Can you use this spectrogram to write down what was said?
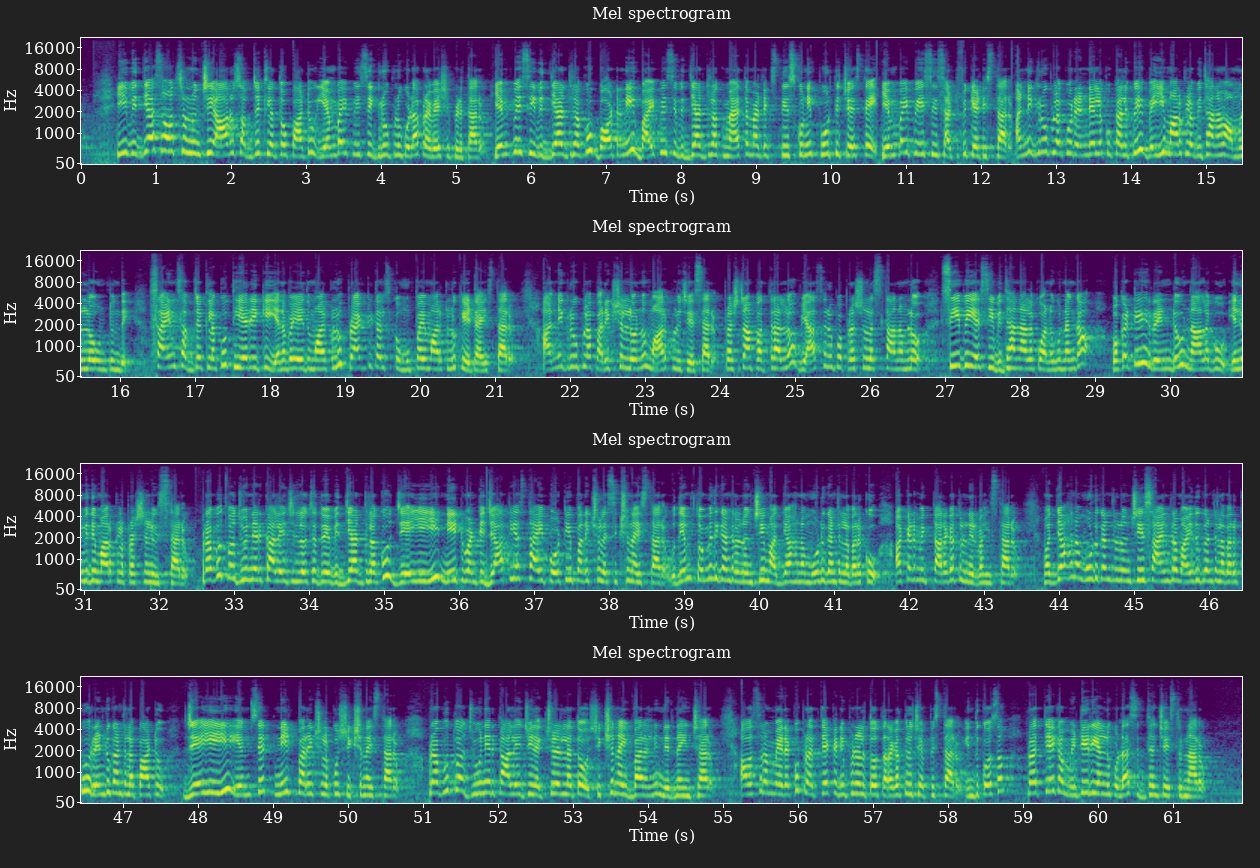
ఈ విద్యా సంవత్సరం నుంచి ఆరు సబ్జెక్టులతో పాటు ఎంబైపీసీ గ్రూప్ను కూడా ప్రవేశపెడతారు. ఎంపీసీ విద్యార్థులకు బాటనీ బైపీసీ విద్యార్థులకు మ్యాథమెటిక్స్ తీసుకుని పూర్తి చేస్తే ఎంబైపీసీ సర్టిఫికేట్ ఇస్తారు. అన్ని గ్రూపులకు రెండేళ్ళకు కలిపి వెయ్యి మార్కుల విధానం అమల్లో ఉంటుంది. సైన్స్ సబ్జెక్టులకు థియరీకి ఎనభై ఐదు మార్కులు ప్రాక్టికల్స్కు ముప్పై మార్కులు కేటాయిస్తారు. అన్ని గ్రూపుల పరీక్షల్లోనూ మార్పులు చేశారు. ప్రశ్నాపత్రాల్లో వ్యాసరూప ప్రశ్నల స్థానంలో సిబిఎస్ఈ విధానాలకు అనుగుణంగా ఒకటి రెండు నాలుగు ఎనిమిది మార్కుల ప్రశ్నలు ఇస్తారు. ప్రభుత్వ జూనియర్ కాలేజీల్లో చదివే విద్యార్థులకు జేఈఈ నీట్ వంటి జాతీయ స్థాయి పోటీ పరీక్షల శిక్షణ ఇస్తారు. ఉదయం తొమ్మిది గంటల నుంచి మధ్యాహ్నం మూడు గంటల వరకు అకాడమిక్ తరగతులు నిర్వహిస్తారు. మధ్యాహ్నం మూడు గంటల నుంచి సాయంత్రం ఐదు గంటల వరకు రెండు గంటల పాటు జేఈఈ ఎంసెట్ నీట్ పరీక్షలకు శిక్షణ ఇస్తారు. ప్రభుత్వ జూనియర్ కాలేజీ లెక్చరర్లతో శిక్షణ ఇవ్వాలని నిర్ణయించారు. అవసరం మేరకు ప్రత్యేక నిపుణులతో తరగతులు చెప్పిస్తారు. ఇందుకోసం ప్రత్యేక మెటీరియల్ను కూడా సిద్ధం చేస్తున్నారు.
